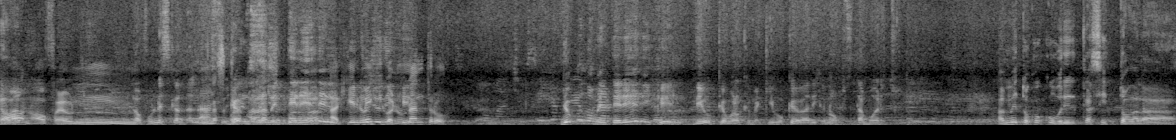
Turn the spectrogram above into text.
no, no, fue un. No, fue un escandalazo. Un escandalazo. Yo cuando me enteré del- Aquí en México, en un antro. Yo cuando me enteré dije, digo, qué bueno que me equivoqué, ¿verdad? dije, no, pues está muerto. A mí me tocó cubrir casi toda la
